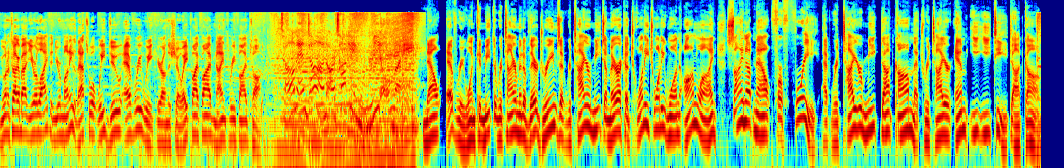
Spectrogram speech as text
You want to talk about your life and your money? That's what we do every week here on the show. 855 935 Talk. Tom and Don are talking real money. Now everyone can meet the retirement of their dreams at Retire Meet America 2021 online. Sign up now for free at retiremeet.com. That's retiremeet.com.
